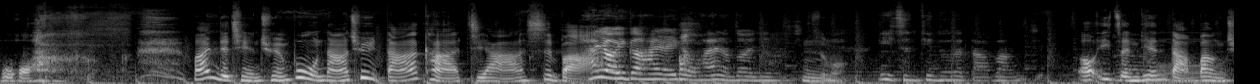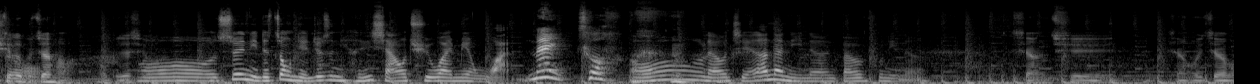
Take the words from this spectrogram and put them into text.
哇！把你的钱全部拿去打卡夹是吧？还有一个，还有一个，我还想做一件事情，嗯什么？一整天都在打棒球。哦，一整天打棒球，哦这个比较好，我比较喜欢。哦，所以你的重点就是你很想要去外面玩。没错，哦，了解。啊，那你呢？百万富你呢？想去，想回家吧，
